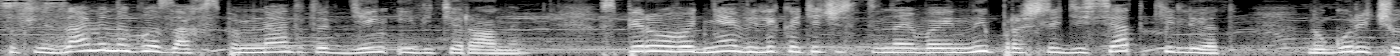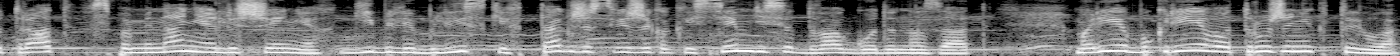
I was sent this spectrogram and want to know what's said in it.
Со слезами на глазах вспоминают этот день и ветераны. С первого дня Великой Отечественной войны прошли десятки лет, но горечь утрат, вспоминания о лишениях, гибели близких так же свежи, как и 72 года назад. Мария Букреева, труженик тыла,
